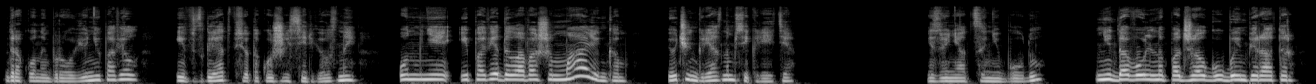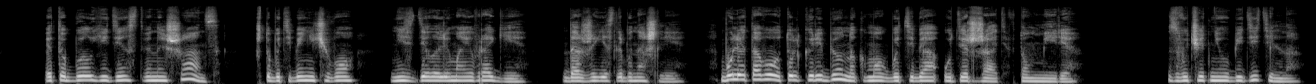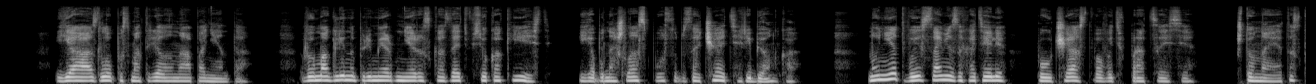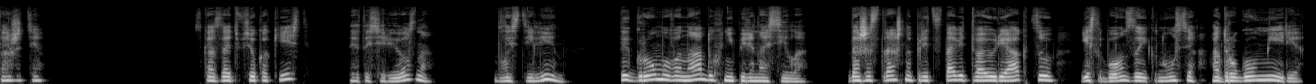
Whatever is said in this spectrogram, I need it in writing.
Дракон и бровью не повел, и взгляд все такой же серьезный. Он мне и поведал о вашем маленьком и очень грязном секрете. Извиняться не буду, Недовольно поджал губы император. Это был единственный шанс, чтобы тебе ничего не сделали мои враги, даже если бы нашли. Более того, только ребенок мог бы тебя удержать в том мире. Звучит неубедительно. Я зло посмотрела на оппонента. Вы могли, например, мне рассказать все как есть, и я бы нашла способ зачать ребенка. Но нет, вы сами захотели поучаствовать в процессе. Что на это скажете? Сказать все как есть? Ты это серьезно? Властелин, ты Громова на дух не переносила. Даже страшно представить твою реакцию, если бы он заикнулся о другом мире.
